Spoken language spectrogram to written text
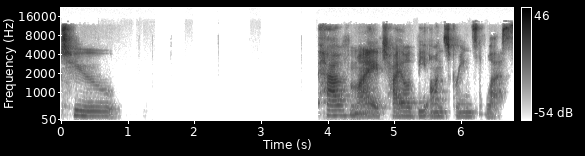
to have my child be on screens less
